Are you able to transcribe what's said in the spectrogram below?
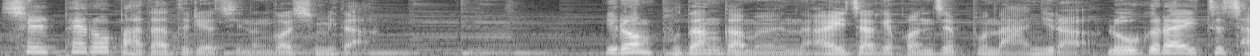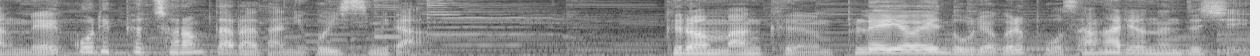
실패로 받아들여지는 것입니다. 이런 부담감은 아이작의 번제뿐 아니라 로그라이트 장르의 꼬리표처럼 따라다니고 있습니다. 그런 만큼 플레이어의 노력을 보상하려는 듯이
